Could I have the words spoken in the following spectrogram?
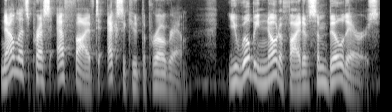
Now let's press F5 to execute the program. You will be notified of some build errors.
